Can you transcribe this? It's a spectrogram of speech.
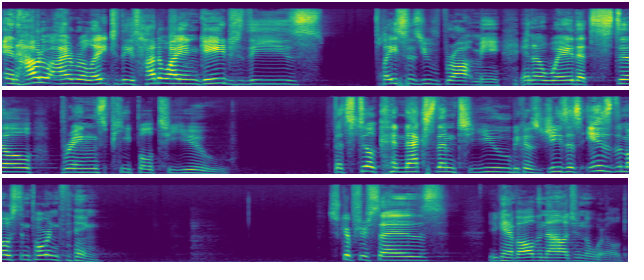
And how do I relate to these? How do I engage these places you've brought me in a way that still brings people to you? That still connects them to you because Jesus is the most important thing. Scripture says you can have all the knowledge in the world.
